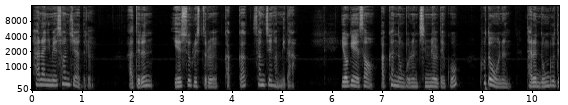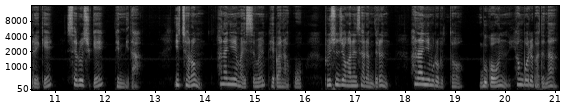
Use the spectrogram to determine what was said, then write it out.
하나님의 선지자들을, 아들은 예수 그리스도를 각각 상징합니다. 여기에서 악한 농부는 진멸되고 포도원은 다른 농부들에게 새로 주게 됩니다. 이처럼 하나님의 말씀을 배반하고 불순종하는 사람들은 하나님으로부터 무거운 형벌을 받으나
